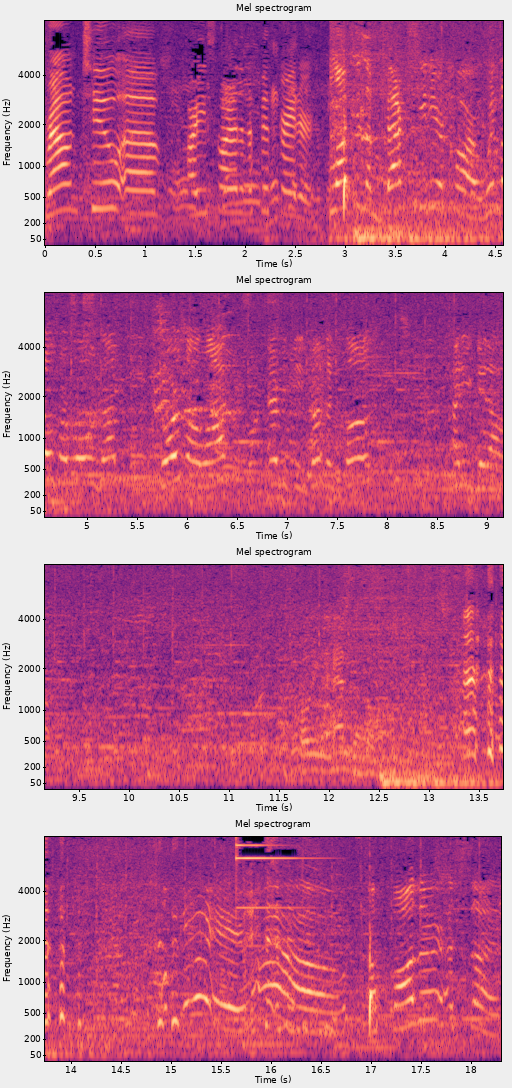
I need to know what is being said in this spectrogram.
Round two of Are You Smarter Than a Fifth Grader? Locked in the back seat of your car. Windows are rolled up. Doors are locked. Everything. Doors are closed. How do you get out? Holding the handle. Okay. Wow. a father, a son,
